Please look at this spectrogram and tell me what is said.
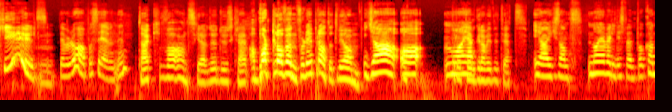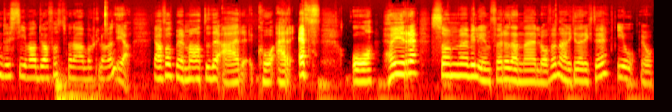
Kult! Mm. Det burde du ha på CV-en din. Takk. Hva annet skrev du? Du skrev abortloven, for det pratet vi om. Ja, og nå jeg graviditet. Ja, ikke sant. Nå er jeg veldig spent på Kan du si hva du har fått med deg av abortloven? Ja. Jeg har fått med meg at det er KrF og Høyre som vil innføre denne loven, er ikke det riktig? Jo. Jo,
